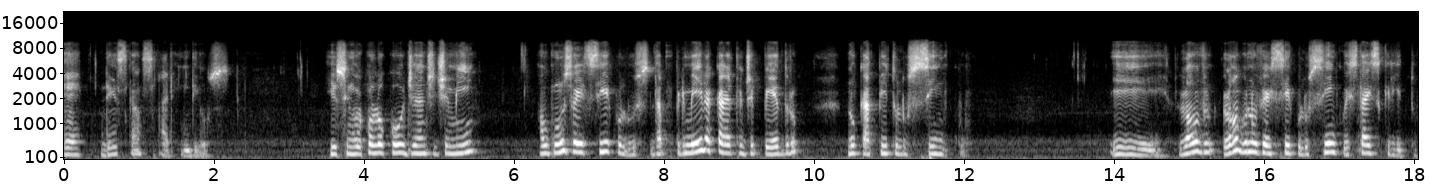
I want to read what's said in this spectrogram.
é descansar em Deus. E o Senhor colocou diante de mim alguns versículos da primeira carta de Pedro, no capítulo 5. E logo, logo no versículo 5 está escrito:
